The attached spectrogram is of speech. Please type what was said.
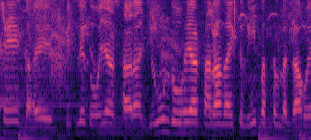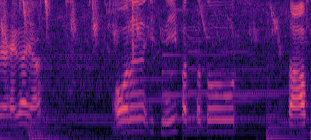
ਇੱਥੇ ਕ- ਇਹ ਪਿਛਲੇ 2018 ਜੂਨ 2018 ਦਾ ਇੱਕ ਨੀਂਹ ਪੱਥਰ ਲੱਗਾ ਹੋਇਆ ਹੈਗਾ ਆ। ਔਰ ਇਸ ਨੀਂਹ ਪੱਥਰ ਤੋਂ ਸਾਫ਼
